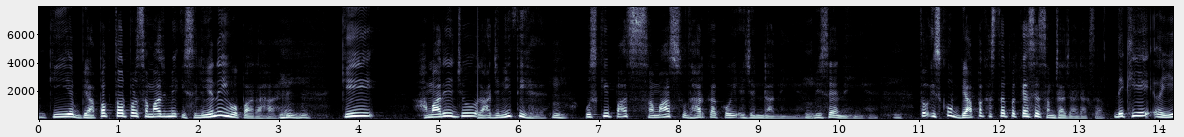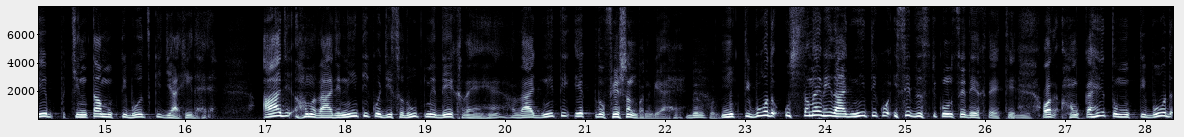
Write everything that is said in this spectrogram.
कि ये व्यापक तौर पर समाज में इसलिए नहीं हो पा रहा है हम्म, हम्म। कि हमारी जो राजनीति है हम्म। उसके पास समाज सुधार का कोई एजेंडा नहीं है विषय नहीं है। तो इसको व्यापक स्तर पर कैसे समझा जाए डॉक्टर साहब? देखिए ये चिंता मुक्ति बोध की ज़ाहिर है। आज हम राजनीति को जिस रूप में देख रहे हैं राजनीति एक प्रोफेशन बन गया है। बिल्कुल। मुक्तिबोध उस समय भी राजनीति को इसी दृष्टिकोण से देख रहे थे। और हम कहें तो मुक्तिबोध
